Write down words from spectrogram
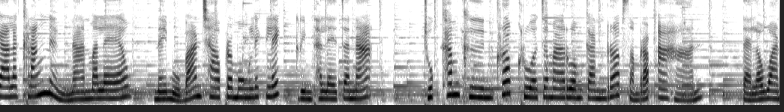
กาละครั้งหนึ่งนานมาแล้ว ในหมู่บ้านชาวประมงเล็กๆ ริมทะเลจะนะ ทุกค่ำคืนครอบครัวจะมารวมกันรอบสำรับอาหาร แต่ละวัน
